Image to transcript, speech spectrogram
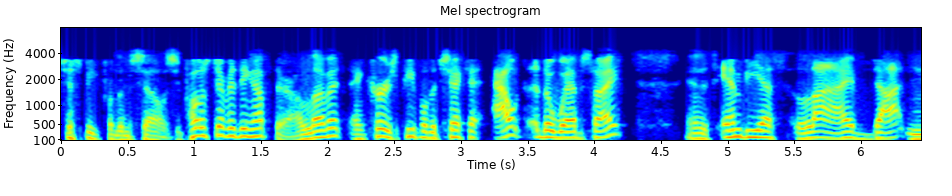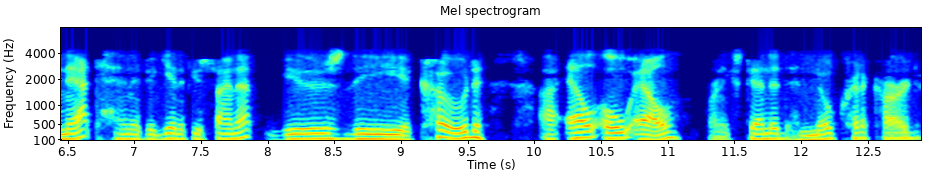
just speak for themselves. You post everything up there. I love it. I encourage people to check it out the website, and it's mbslive.net. And if again, if you sign up, use the code uh, LOL for an extended no credit card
